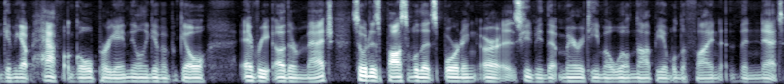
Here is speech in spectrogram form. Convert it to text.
giving up half a goal per game. They only give up a goal every other match. So it is possible that Sporting, or excuse me, that Maritimo will not be able to find the net.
